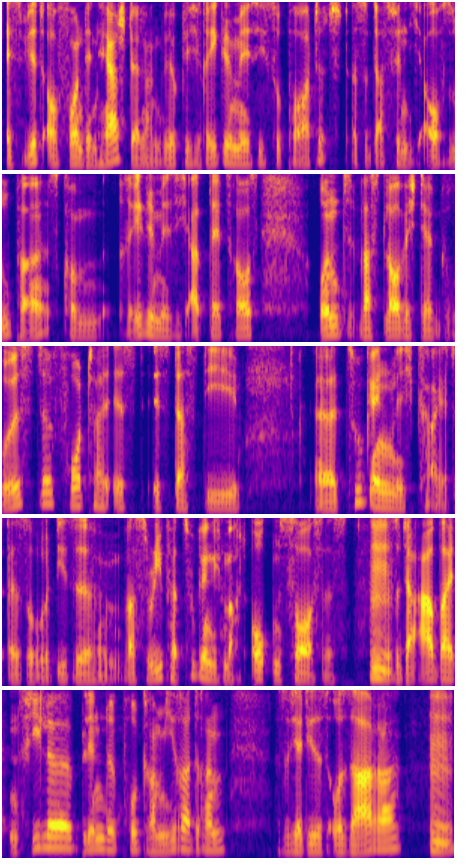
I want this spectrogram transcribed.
Es wird auch von den Herstellern wirklich regelmäßig supported. Also das finde ich auch super. Es kommen regelmäßig Updates raus. Und was, glaube ich, der größte Vorteil ist, ist, dass die äh, Zugänglichkeit, also diese, was Reaper zugänglich macht, Open Source ist. Hm. Also da arbeiten viele blinde Programmierer dran. Das ist ja dieses Osara, hm.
